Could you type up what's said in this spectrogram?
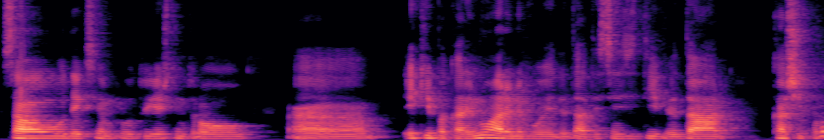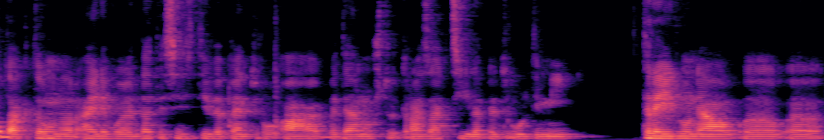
sau, de exemplu, tu ești într-o uh, echipă care nu are nevoie de date sensitive, dar ca și product owner ai nevoie de date sensitive pentru a vedea, nu știu, tranzacțiile pentru ultimii trei luni a uh, uh, uh,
